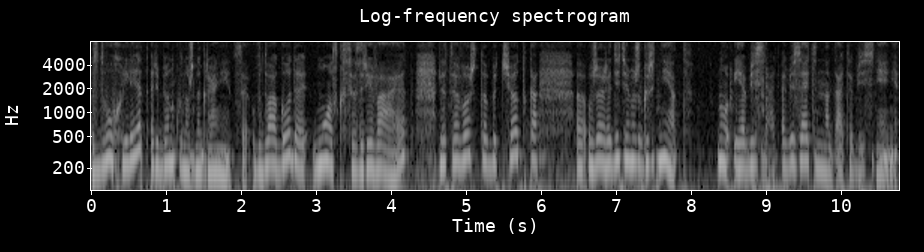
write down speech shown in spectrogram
С двух лет ребенку нужны границы. В два года мозг созревает для того, чтобы четко уже родитель может говорить, нет, ну, и объяснять, обязательно дать объяснение.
